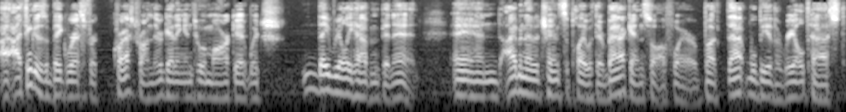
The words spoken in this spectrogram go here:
I, I think there's a big risk for Crestron. They're getting into a market which they really haven't been in and I haven't had a chance to play with their back end software, but that will be the real test.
